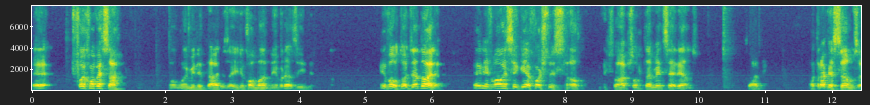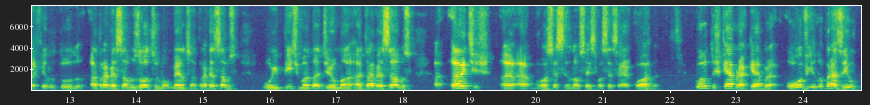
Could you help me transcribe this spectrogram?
é, foi conversar com alguns militares aí de comando em Brasília. E voltou dizendo: olha, eles vão seguir a Constituição, estão absolutamente serenos, sabe? Atravessamos aquilo tudo, atravessamos outros momentos, atravessamos o impeachment da Dilma, atravessamos antes, você não sei se você se recorda, quantos quebra-quebra houve no Brasil,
